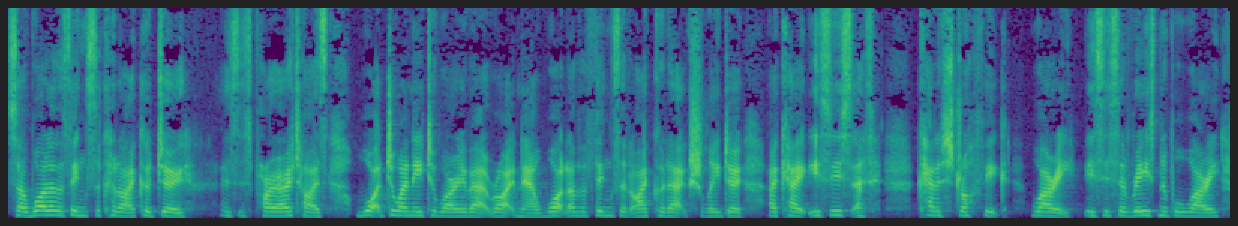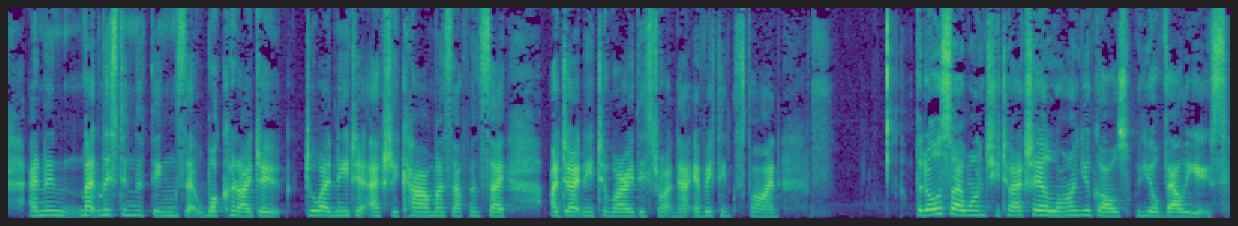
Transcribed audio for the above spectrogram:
So, what are the things that could I could do? Is this prioritize what do I need to worry about right now? What are the things that I could actually do? Okay, is this a catastrophic worry? Is this a reasonable worry? And then listing the things that what could I do? Do I need to actually calm myself and say, I don't need to worry this right now, everything's fine. But also, I want you to actually align your goals with your values.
